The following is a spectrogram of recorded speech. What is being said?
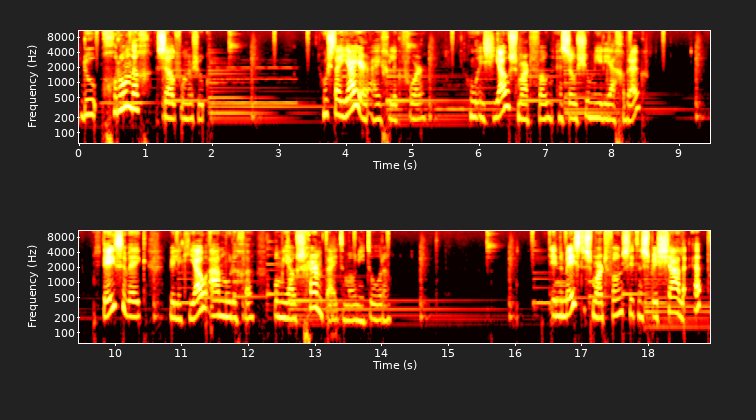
Doe grondig zelfonderzoek. Hoe sta jij er eigenlijk voor? Hoe is jouw smartphone en social media gebruik? Deze week wil ik jou aanmoedigen om jouw schermtijd te monitoren. In de meeste smartphones zit een speciale app.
